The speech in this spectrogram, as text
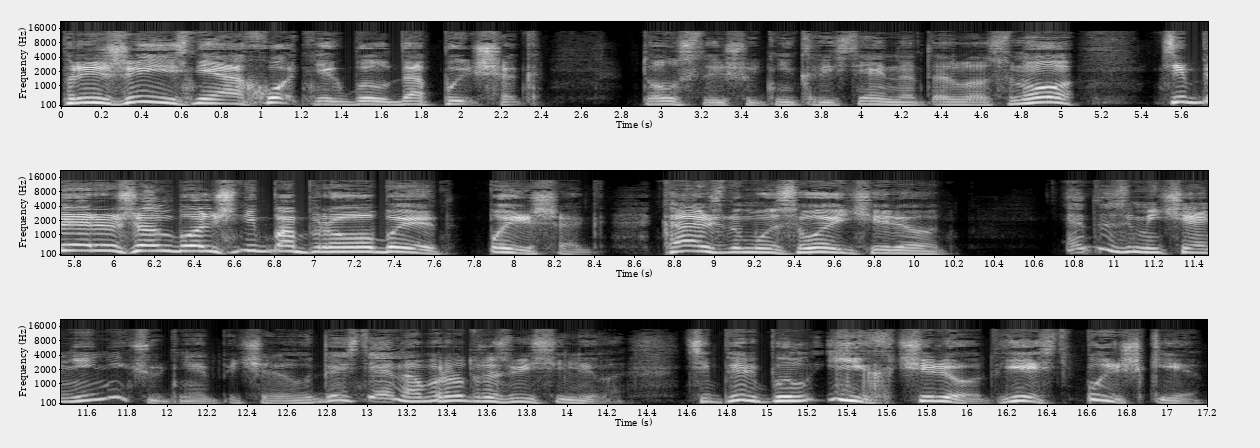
при жизни охотник был до пышек». Толстый шутник-крестьянин отозвался, «Ну, теперь уж он больше не попробует пышек, каждому свой черед». Это замечание ничуть не опечалило гостей, наоборот развеселило. Теперь был их черед, есть пышки.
